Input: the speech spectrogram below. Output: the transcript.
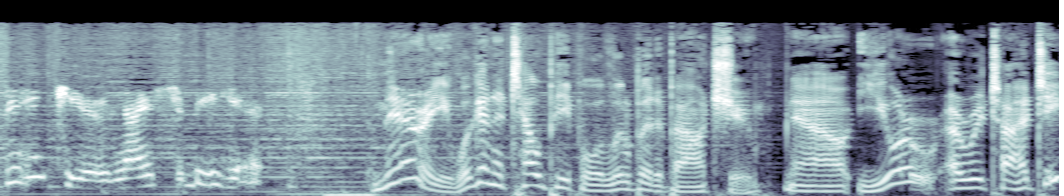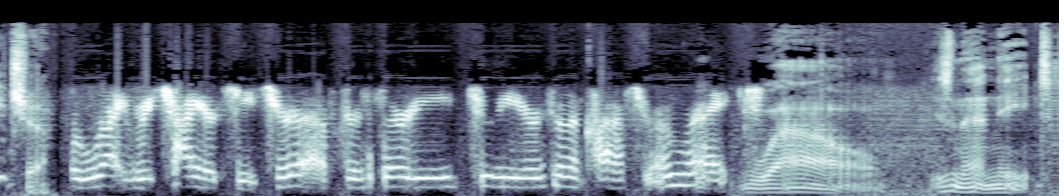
Thank you. Nice to be here. Mary, we're going to tell people a little bit about you. Now, you're a retired teacher. Right, retired teacher after 32 years in the classroom, right? Wow. Isn't that neat?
